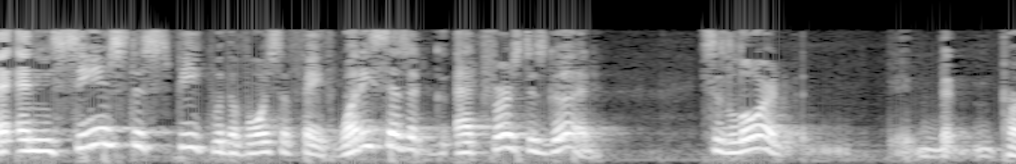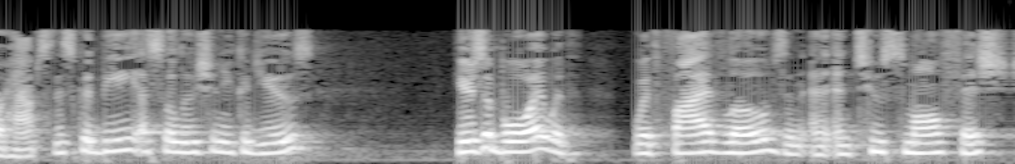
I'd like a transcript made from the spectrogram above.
And he seems to speak with the voice of faith. What he says at, at first is good. He says, Lord, perhaps this could be a solution you could use. Here's a boy with, with five loaves and, and, and two small fish.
